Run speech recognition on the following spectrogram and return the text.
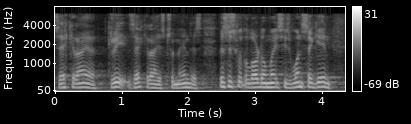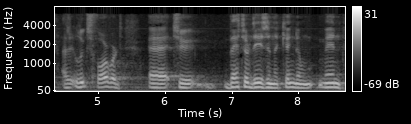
Zechariah, great. Zechariah is tremendous. This is what the Lord Almighty says once again as it looks forward uh, to better days in the kingdom. Men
